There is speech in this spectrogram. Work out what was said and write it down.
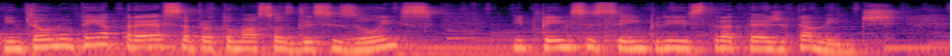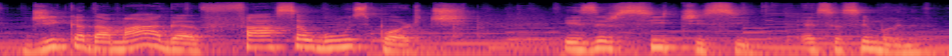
então não tenha pressa para tomar suas decisões e pense sempre estrategicamente. Dica da maga: faça algum esporte. Exercite-se essa semana.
